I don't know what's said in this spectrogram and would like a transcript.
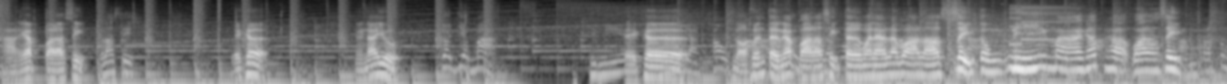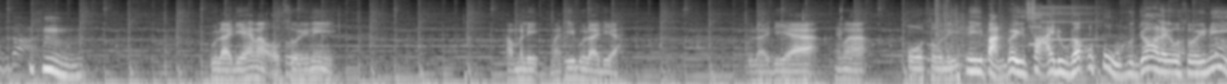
เอาเลยครับวาลาสิกลาซิชเบเกอร์ ยังได้อยู่ยอดเยี่ยมมากทีนี้เบเกอร์หล่อเพิ่มเติมครับวาลาสิกเติมมาแล้วแล้ววาลาสิกตรงนี้มาครับวาลาสิกทำประตูได้หืมบูไรเดียให้มาโอซูรินี่ทำมาลิกมาที่บูไรเดียบูไรเดียให้มาโอซูรินี่ปั่นด้วยซ้ายดูครับโอ้โหสุดยอดเลยโอซูรินี่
